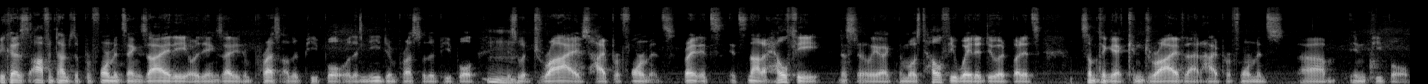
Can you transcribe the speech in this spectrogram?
because oftentimes the performance anxiety or the anxiety to impress other people or the need to impress other people is what drives high performance right it's it's not a healthy necessarily like the most healthy way to do it but it's something that can drive that high performance um, in people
